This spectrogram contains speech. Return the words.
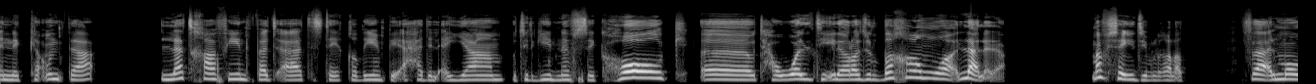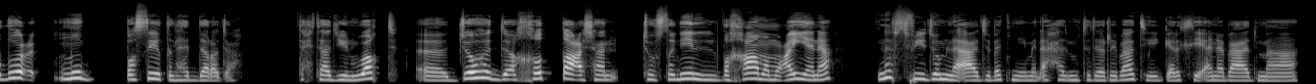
إنك كأنثى لا تخافين فجأة تستيقظين في أحد الأيام وتلقين نفسك هولك أه وتحولتي إلى رجل ضخم ولا لا لا ما في شيء يجي بالغلط فالموضوع مو بسيط لهالدرجة. تحتاجين وقت أه جهد خطة عشان توصلين لضخامة معينة. نفس في جملة أعجبتني من أحد متدرباتي قالت لي أنا بعد ما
